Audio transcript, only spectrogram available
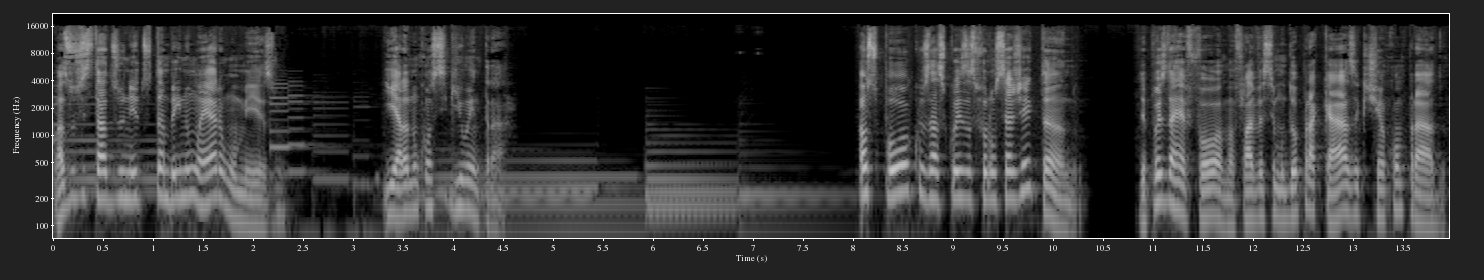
Mas os Estados Unidos também não eram o mesmo. E ela não conseguiu entrar. Aos poucos, as coisas foram se ajeitando. Depois da reforma, Flávia se mudou para a casa que tinha comprado.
